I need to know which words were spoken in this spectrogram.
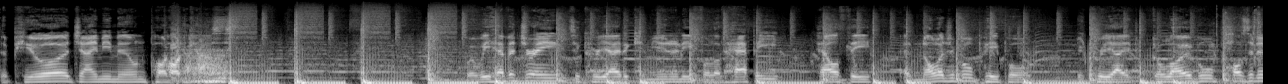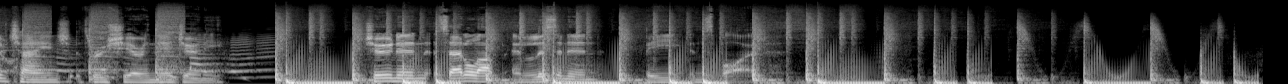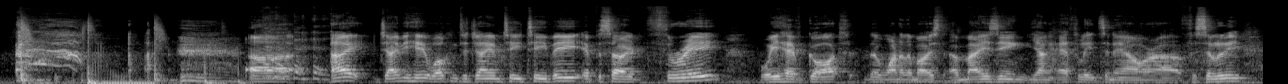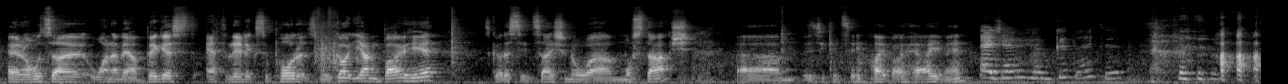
the Pure Jamie Milne podcast, where we have a dream to create a community full of happy, healthy, and knowledgeable people who create global positive change through sharing their journey. Tune in, saddle up, and listen in. Be inspired. Uh, hey, Jamie here. Welcome to JMT TV, episode three. We have got the one of the most amazing young athletes in our uh, facility, and also one of our biggest athletic supporters. We've got young Beau here. He's got a sensational uh, moustache, um, as you can see. Hi, Beau. How are you, man? Hey Jamie, I'm good, thanks.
